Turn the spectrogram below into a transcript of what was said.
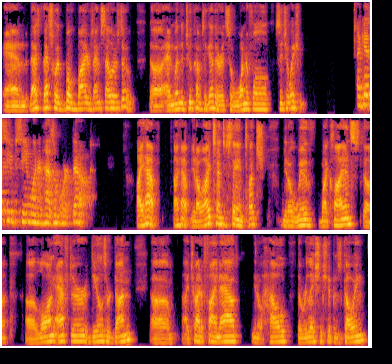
And that's, that's what both buyers and sellers do. Uh, and when the two come together, it's a wonderful situation. I guess you've seen when it hasn't worked out. I have. I have. You know, I tend to stay in touch, you know, with my clients uh, uh, long after deals are done. Um, I try to find out, you know, how the relationship is going.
